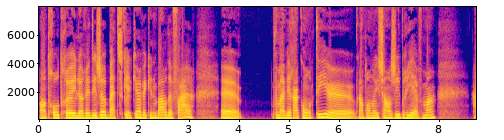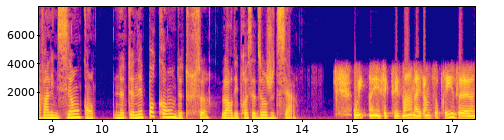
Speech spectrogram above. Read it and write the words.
Entre autres, euh, il aurait déjà battu quelqu'un avec une barre de fer. Euh, vous m'avez raconté, quand on a échangé brièvement avant l'émission, qu'on ne tenait pas compte de tout ça lors des procédures judiciaires. Oui, effectivement, ma grande surprise. euh,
